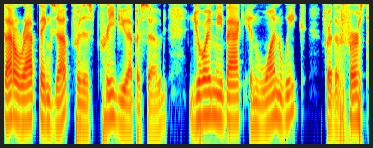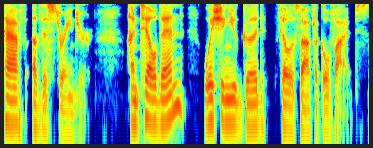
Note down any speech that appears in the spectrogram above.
that'll wrap things up for this preview episode. Join me back in 1 week for the first half of The Stranger. Until then, wishing you good philosophical vibes.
